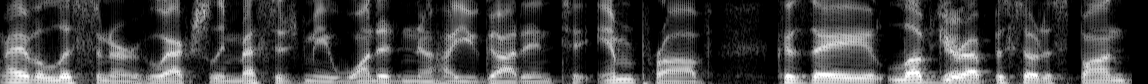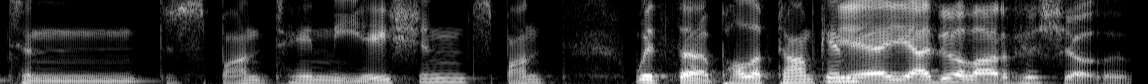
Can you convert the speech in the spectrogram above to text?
i have a listener who actually messaged me wanted to know how you got into improv because they loved your episode of spontan spontaneation spont with uh, paul f tompkins yeah, yeah. I do a lot of his show,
